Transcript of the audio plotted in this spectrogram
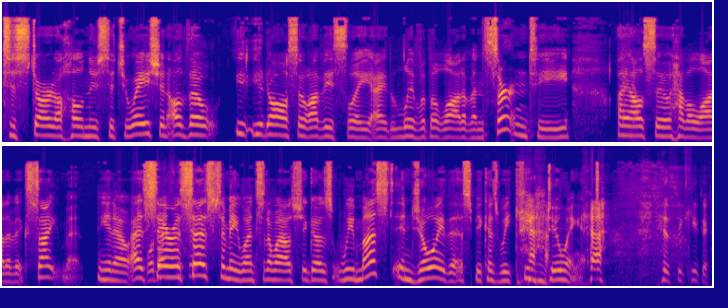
to start a whole new situation. Although it also obviously I live with a lot of uncertainty. I also have a lot of excitement. You know, as well, Sarah says to me once in a while, she goes, "We must enjoy this because we keep doing it." Yes, we keep doing.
